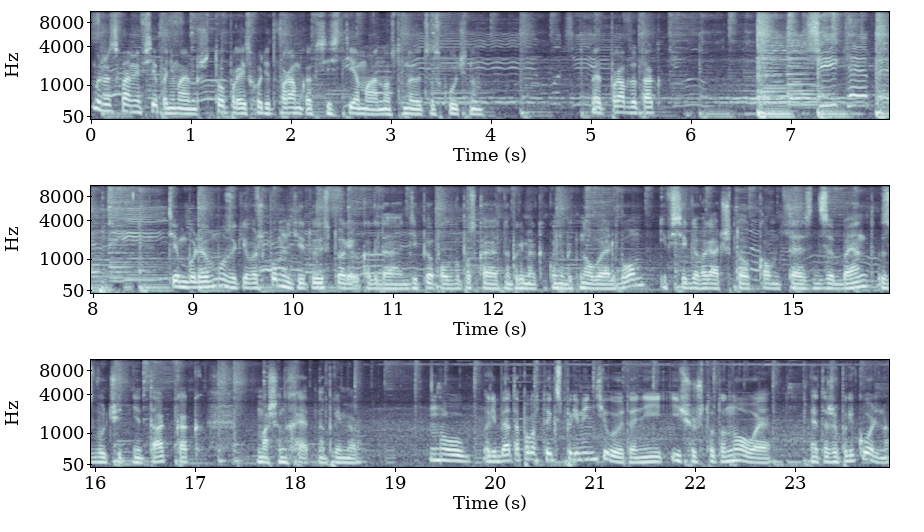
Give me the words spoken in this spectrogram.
Мы же с вами все понимаем, что происходит в рамках системы, оно становится скучным. Это правда так. Тем более в музыке, вы же помните эту историю, когда Deep Purple выпускают, например, какой-нибудь новый альбом, и все говорят, что Comtest The Band звучит не так, как Machine Head, например. Ну, ребята просто экспериментируют, они ищут что-то новое. Это же прикольно.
